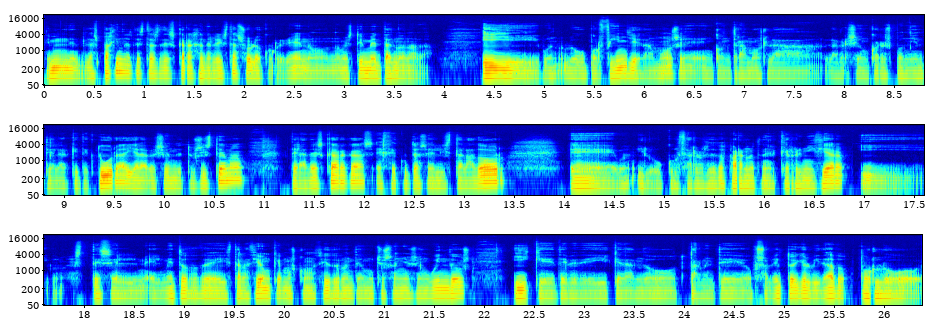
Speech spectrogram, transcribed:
En, las páginas de estas de descarga generalistas suele ocurrir, ¿eh? no, me estoy inventando nada. Y bueno, luego por fin llegamos, encontramos la, la, versión correspondiente a la arquitectura y a la versión de tu sistema, te la descargas, ejecutas el instalador, eh, y luego cruzar los dedos para no tener que reiniciar y este es el, método de instalación que hemos conocido durante muchos años en Windows y que debe de ir quedando totalmente obsoleto y olvidado por lo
